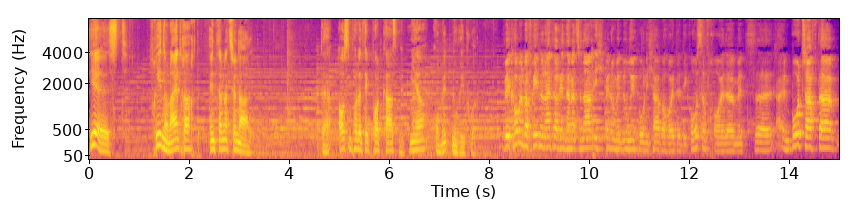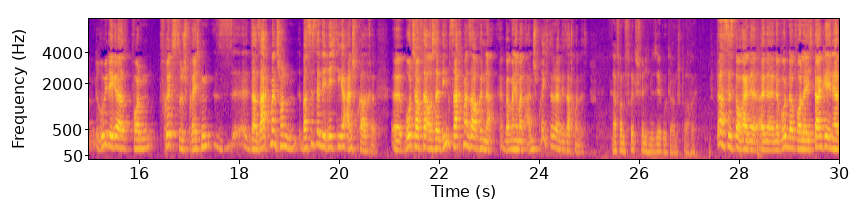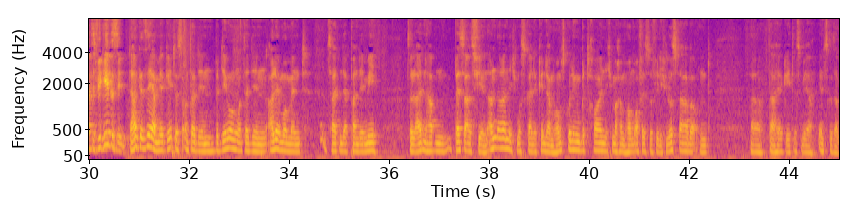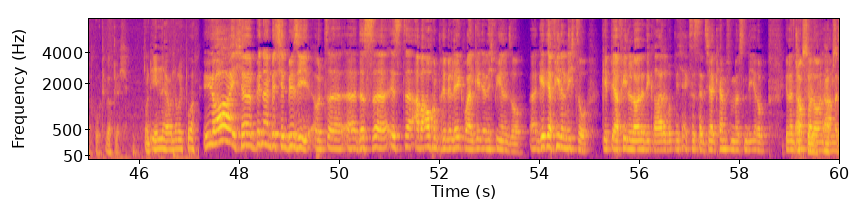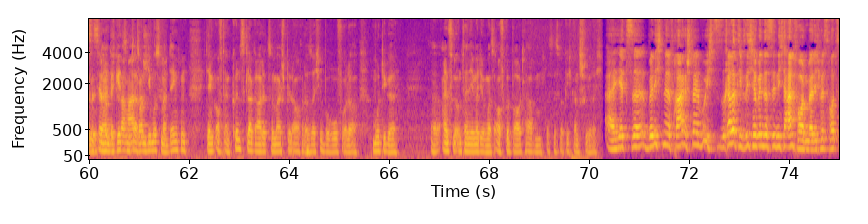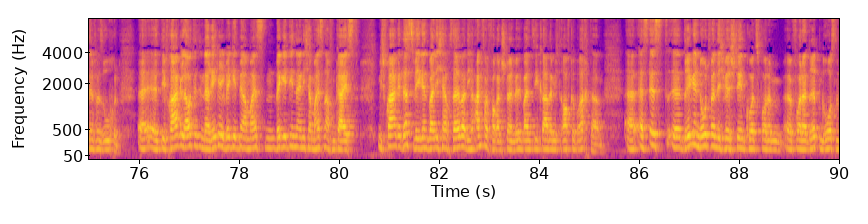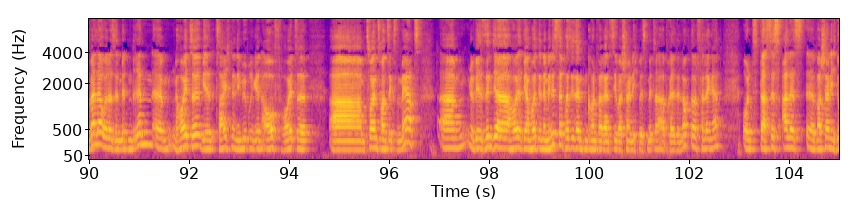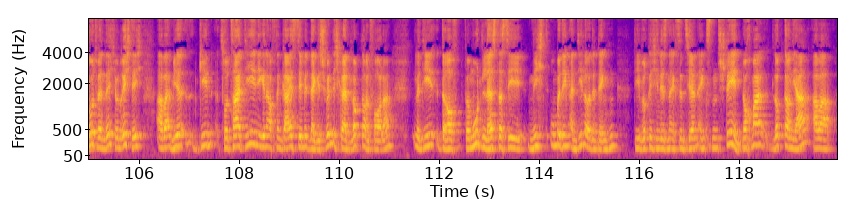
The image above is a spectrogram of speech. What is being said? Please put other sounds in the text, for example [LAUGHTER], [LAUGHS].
Hier ist Frieden und Eintracht International, der Außenpolitik-Podcast mit mir, Omid Nuripur. Willkommen bei Frieden und Eintracht International. Ich bin Omid Nuripur und ich habe heute die große Freude, mit äh, einem Botschafter Rüdiger von Fritsch zu sprechen. Da sagt man schon, was ist denn die richtige Ansprache? Äh, Botschafter außer Dienst, sagt man es auch, in, wenn man jemanden anspricht oder wie sagt man das? Herr von Fritsch finde ich eine sehr gute Ansprache. Das ist doch eine, eine, eine wundervolle. Ich danke Ihnen herzlich. Wie geht es Ihnen? Danke sehr. Mir geht es unter den Bedingungen, unter denen alle im Moment in Zeiten der Pandemie zu leiden haben, besser als vielen anderen. Ich muss keine Kinder im Homeschooling betreuen. Ich mache im Homeoffice so viel ich Lust habe und äh, daher geht es mir insgesamt gut, wirklich. Und Ihnen, Herr Honoripur? Ja, ich äh, bin ein bisschen busy und äh, äh das äh, ist äh, aber auch ein Privileg, weil geht ja nicht vielen so. geht ja vielen nicht so gibt ja viele Leute, die gerade wirklich existenziell kämpfen müssen, die ihre, ihren Job absolut, verloren haben. Absolut. Es ist ja Nein, da geht es daran, die muss man denken. Ich denke oft an Künstler gerade zum Beispiel auch oder solche Berufe oder mutige äh, Einzelunternehmer, die irgendwas aufgebaut haben. Das ist wirklich ganz schwierig. Äh, jetzt äh, will ich eine Frage stellen, wo ich relativ sicher bin, dass Sie nicht antworten werden. Ich will es trotzdem versuchen. Äh, die Frage lautet in der Regel, wer geht mir am meisten, wer geht Ihnen eigentlich am meisten auf den Geist? Ich frage deswegen, weil ich auch selber die Antwort voranstellen will, weil Sie gerade mich drauf gebracht haben. Äh, es ist äh, dringend notwendig, wir stehen kurz vor, dem, äh, vor der dritten großen Welle oder sind mittendrin. Ähm, heute, wir zeichnen im Übrigen auf, heute am 22. März. Ähm, wir sind ja heute, wir haben heute eine Ministerpräsidentenkonferenz, die wahrscheinlich bis Mitte April den Lockdown verlängert. Und das ist alles wahrscheinlich notwendig und richtig. Aber mir gehen zurzeit diejenigen auf den Geist, die mit der Geschwindigkeit Lockdown fordern, die darauf vermuten lässt, dass sie nicht unbedingt an die Leute denken, die wirklich in diesen existenziellen Ängsten stehen. Nochmal, Lockdown ja, aber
